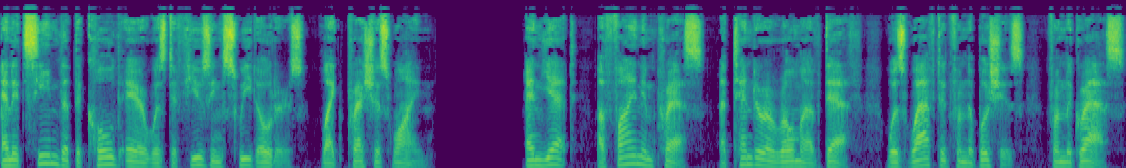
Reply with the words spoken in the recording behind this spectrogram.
And it seemed that the cold air was diffusing sweet odors, like precious wine. And yet, a fine impress, a tender aroma of death, was wafted from the bushes, from the grass,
